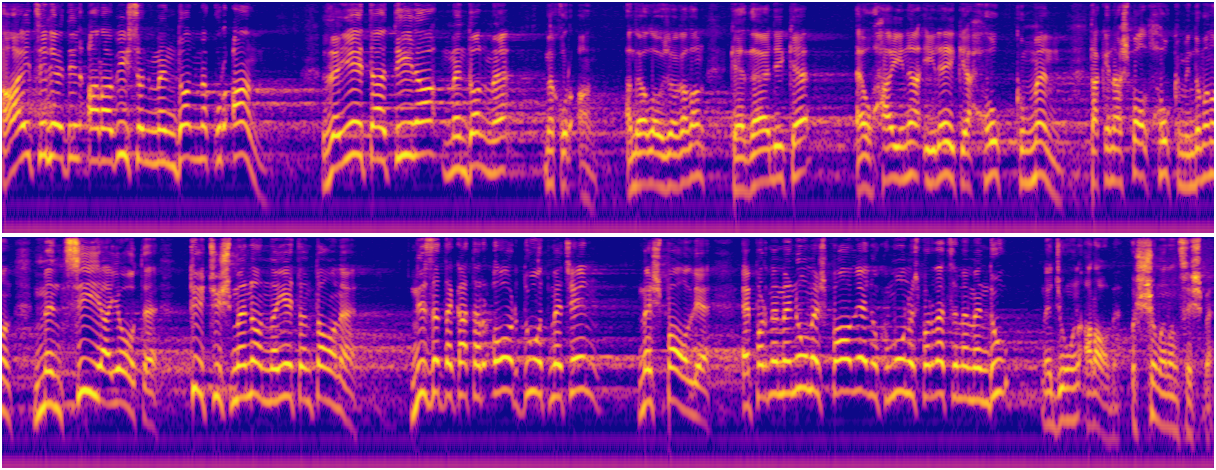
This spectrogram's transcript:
Ai i cili e din arabishten mendon me Kur'an Dhe jeta e tina mendon me, me Kur'an Andaj Allahu xh ka thonë Kedhalike euhajna ilejke hukmen Ta kena shpall hukmin Domethonë Mendësia jote Ti qysh menon në jetën tane 24 orë duhet me qenë Me shpallje E për me menu me shpallje Nuk mund është përveç se me mendu Me gjuhën arabe është shumë e rëndësishme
